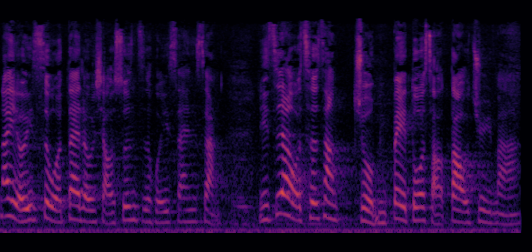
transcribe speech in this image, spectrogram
那有一次我带了我小孙子回山上，你知道我车上准备多少道具吗？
